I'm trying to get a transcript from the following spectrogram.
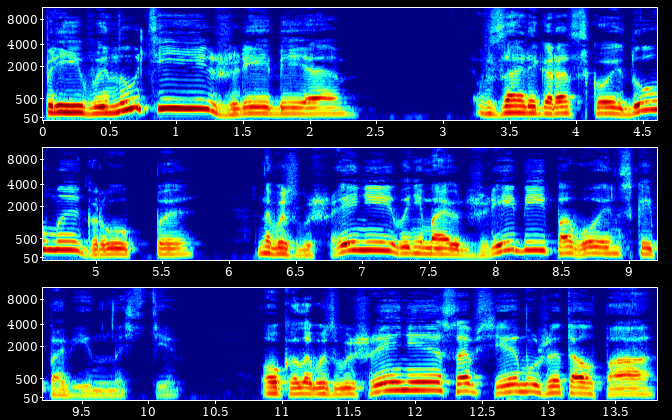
При вынутии жребия. В зале городской думы группы. На возвышении вынимают жребий по воинской повинности. Около возвышения совсем уже толпа.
